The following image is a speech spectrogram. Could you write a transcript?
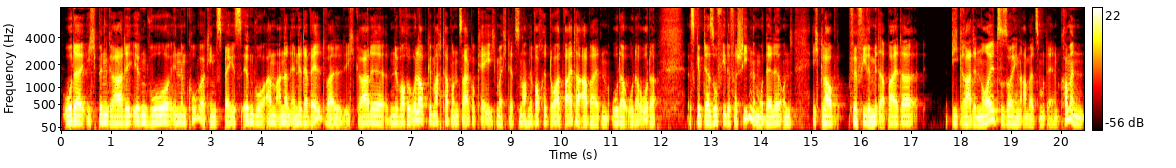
Oder ich bin gerade irgendwo in einem Coworking Space, irgendwo am anderen Ende der Welt, weil ich gerade eine Woche Urlaub gemacht habe und sage, okay, ich möchte jetzt noch eine Woche dort weiterarbeiten oder, oder, oder. Es gibt ja so viele verschiedene Modelle und ich glaube, für viele Mitarbeiter die gerade neu zu solchen Arbeitsmodellen kommen,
